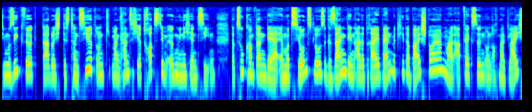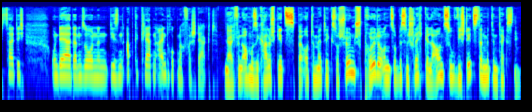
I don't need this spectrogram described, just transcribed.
Die Musik wirkt dadurch distanziert und man kann sich ihr trotzdem irgendwie nicht entziehen. Dazu kommt dann der emotionslose Gesang, den alle drei Bandmitglieder beisteuern, mal abwechselnd und auch mal gleichzeitig und der dann so einen, diesen abgeklärten Eindruck noch verstärkt. Ja, ich finde auch musikalisch geht's bei Automatic so schön spröde und so ein bisschen schlecht gelaunt zu. Wie steht's denn mit den Texten?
